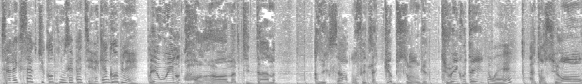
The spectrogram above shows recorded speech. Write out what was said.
C'est avec ça que tu comptes nous épater, avec un gobelet. Mais oui, oh là là, ma petite dame, avec ça, on fait de la cup song. Tu veux écouter? Ouais. Attention.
